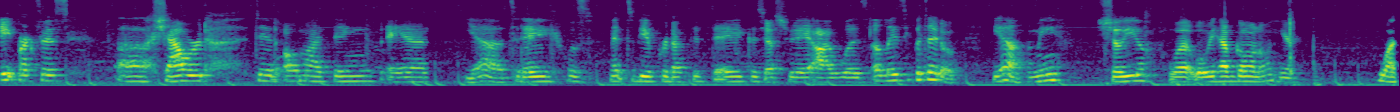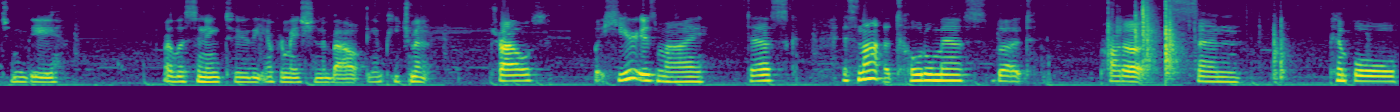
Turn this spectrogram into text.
ate breakfast, uh, showered, did all my things, and yeah, today was meant to be a productive day because yesterday I was a lazy potato. Yeah, let me show you what, what we have going on here. Watching the, or listening to the information about the impeachment trials. But here is my desk. It's not a total mess, but products and pimple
